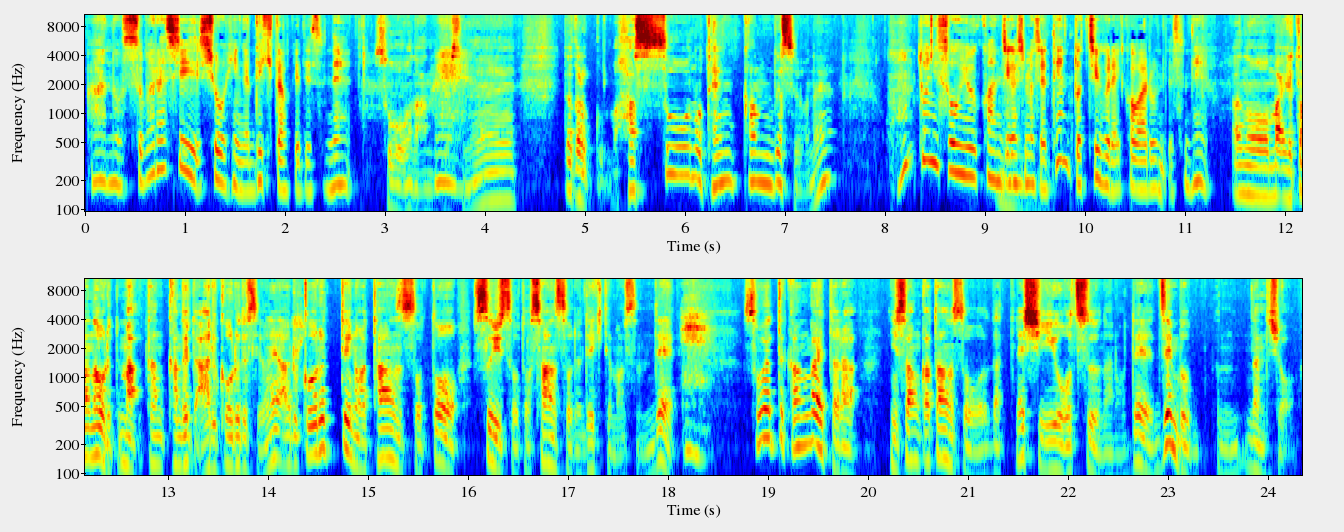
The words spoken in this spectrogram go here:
あの素晴らしい商品ができたわけですね。そうなんですね。えー、だから発想の転換ですよね。本当にそういう感じがしますね、うん、天と地ぐらい変わるんですね。あの、まあ、エタノールって、まあ、簡単に言うとアルコールですよね。アルコールっていうのは炭素と水素と酸素でできてますんで、えー、そうやって考えたら、二酸化炭素だってね、CO2 なので、全部、なんでしょう、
